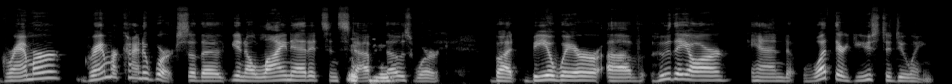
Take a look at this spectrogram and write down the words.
Grammar, grammar kind of works. So the, you know, line edits and stuff, Mhm. those work. But be aware of who they are and what they're used to doing,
